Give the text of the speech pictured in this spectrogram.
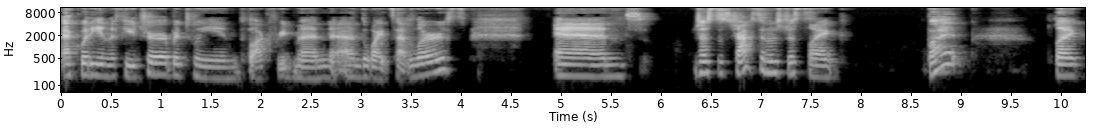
equity in the future between the Black freedmen and the white settlers. And Justice Jackson was just like, what? Like,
